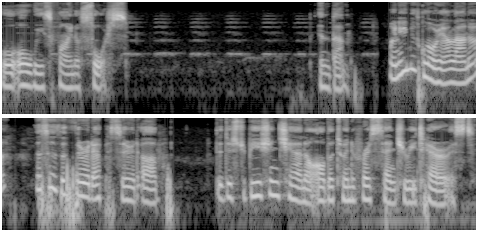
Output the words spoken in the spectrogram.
will always find a source in them. My name is Gloria Lana. This is the third episode of the distribution channel of the 21st century terrorists.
